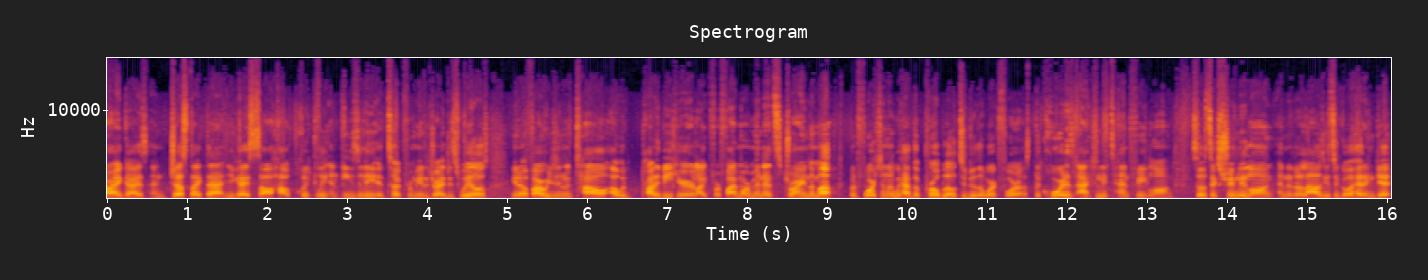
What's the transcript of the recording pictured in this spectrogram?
All right, guys, and just like that, you guys saw how quickly and easily it took for me to dry these wheels. You know, if I were using a towel, I would probably be here like for five more minutes drying them up. But fortunately, we have the ProBlow to do the work for us. The cord is actually 10 feet long, so it's extremely long and it allows you to go ahead and get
